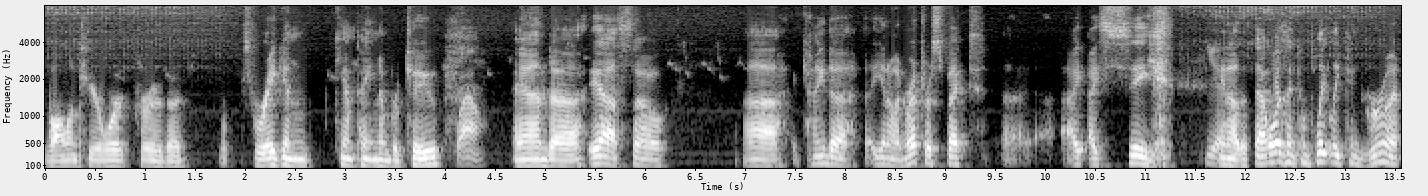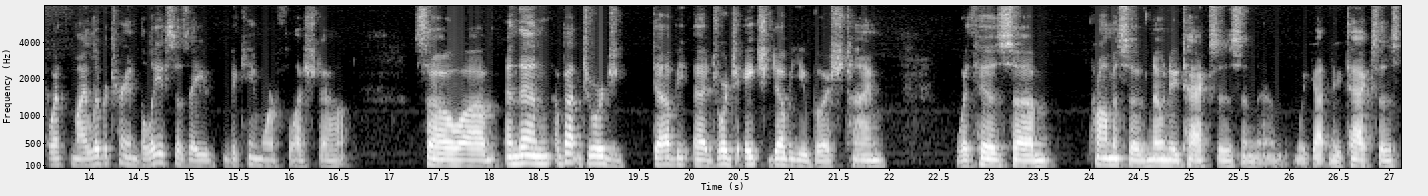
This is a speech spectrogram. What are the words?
volunteer work for the Reagan campaign number two. Wow. And uh, yeah, so uh, kind of, you know, in retrospect, uh, I, I, see, yeah. you know, that that wasn't completely congruent with my libertarian beliefs as they became more fleshed out. So, um, and then about George W. Uh, George H. W. Bush time with his um, promise of no new taxes, and then we got new taxes.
